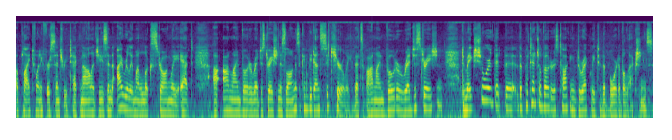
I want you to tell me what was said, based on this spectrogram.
apply 21st century technologies. And I really want to look strongly at uh, online voter registration as long as it can be done securely. That's online voter registration to make sure that the, the potential voter is talking directly to the Board of Elections.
